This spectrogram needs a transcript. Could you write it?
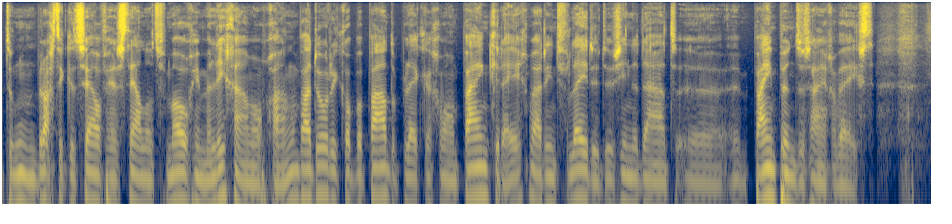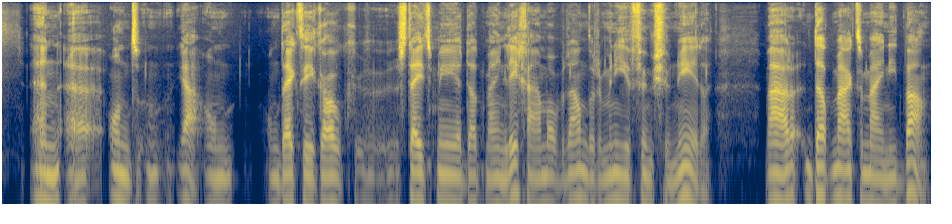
toen bracht ik het zelfherstellend vermogen in mijn lichaam op gang, waardoor ik op bepaalde plekken gewoon pijn kreeg, waar in het verleden dus inderdaad pijnpunten zijn geweest. En uh, ont, ja, on, ontdekte ik ook eh, steeds meer dat mijn lichaam op een andere manier functioneerde. Maar dat maakte mij niet bang.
